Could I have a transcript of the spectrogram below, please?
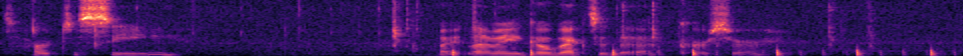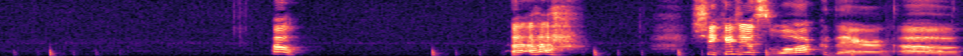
It's hard to see. Wait, let me go back to the cursor. Oh! Uh, she can just walk there. Oh,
